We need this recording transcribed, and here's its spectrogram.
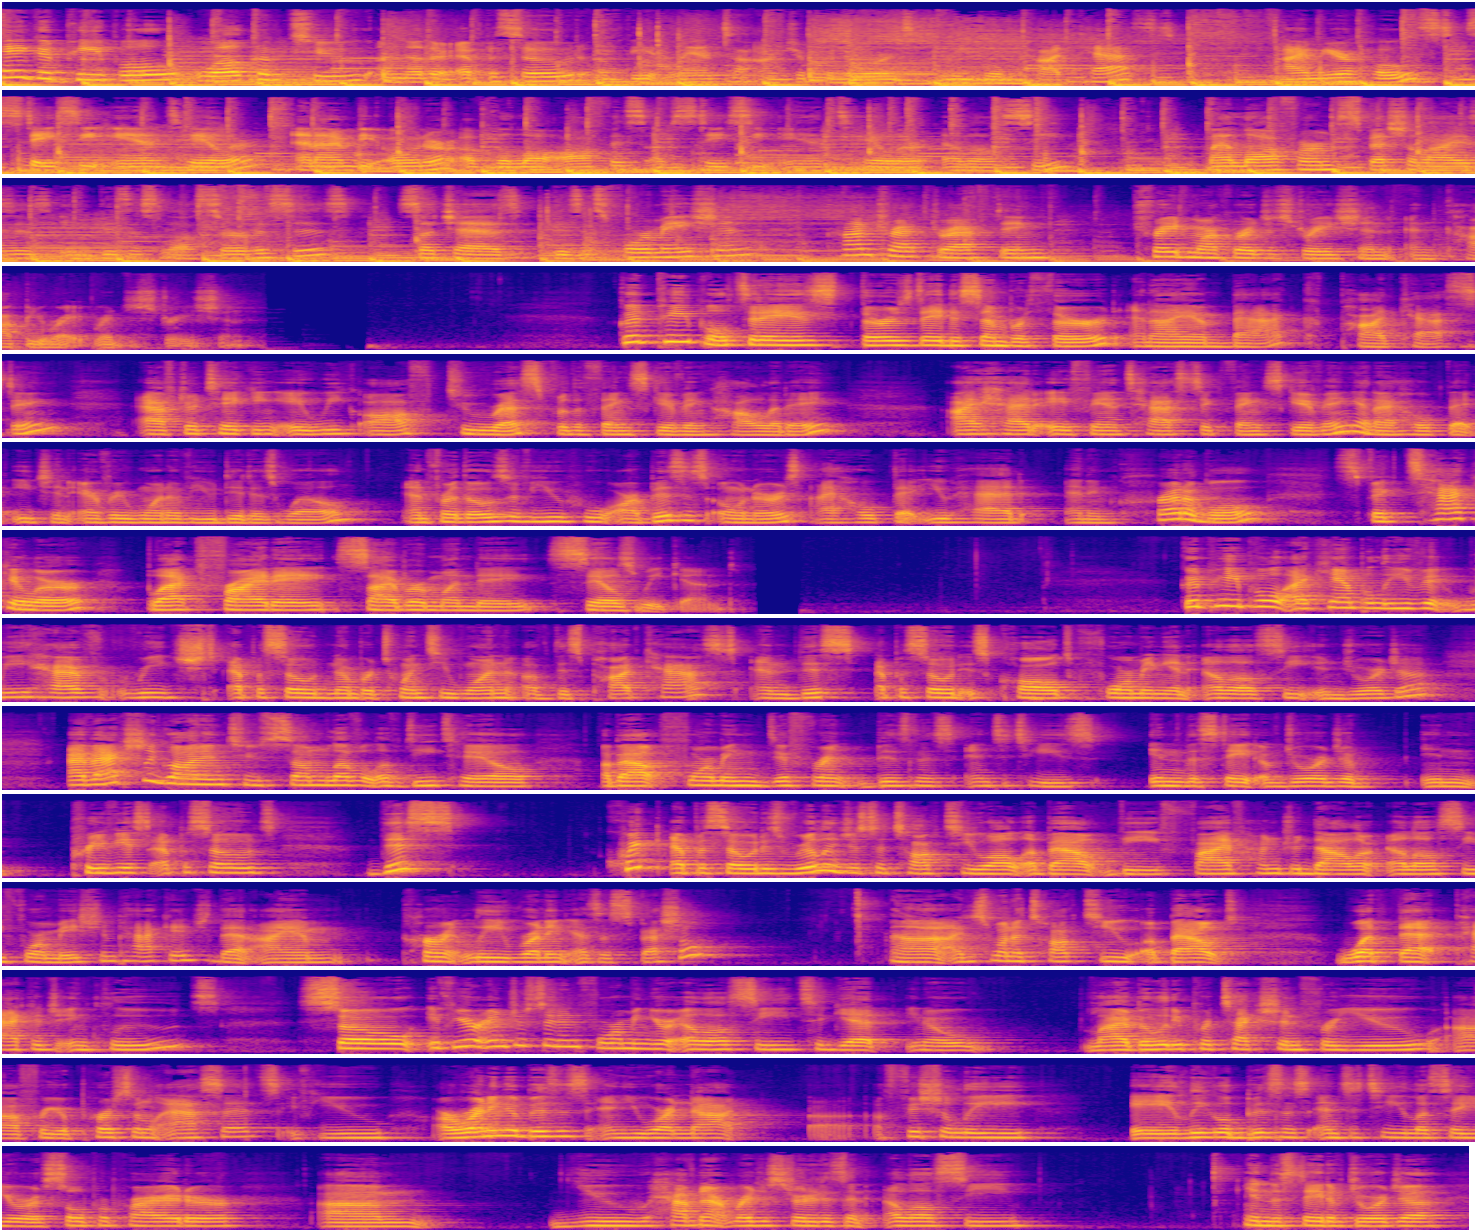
Hey, good people. Welcome to another episode of the Atlanta Entrepreneurs Legal Podcast. I'm your host, Stacy Ann Taylor, and I'm the owner of the law office of Stacy Ann Taylor LLC. My law firm specializes in business law services such as business formation, contract drafting, trademark registration, and copyright registration. Good people, today is Thursday, December 3rd, and I am back podcasting after taking a week off to rest for the Thanksgiving holiday. I had a fantastic Thanksgiving, and I hope that each and every one of you did as well. And for those of you who are business owners, I hope that you had an incredible, spectacular Black Friday, Cyber Monday sales weekend. Good people, I can't believe it. We have reached episode number 21 of this podcast, and this episode is called Forming an LLC in Georgia. I've actually gone into some level of detail about forming different business entities in the state of Georgia in previous episodes. This quick episode is really just to talk to you all about the $500 LLC formation package that I am currently running as a special. Uh, I just want to talk to you about what that package includes. So, if you're interested in forming your LLC to get, you know, liability protection for you uh, for your personal assets. If you are running a business and you are not uh, officially a legal business entity, let's say you're a sole proprietor, um, you have not registered it as an LLC in the state of Georgia.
